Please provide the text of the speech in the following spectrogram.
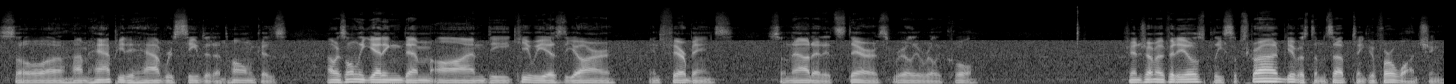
So uh, I'm happy to have received it at home because I was only getting them on the Kiwi SDR in Fairbanks. So now that it's there, it's really, really cool. If you enjoy my videos, please subscribe, give us thumbs up. Thank you for watching.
